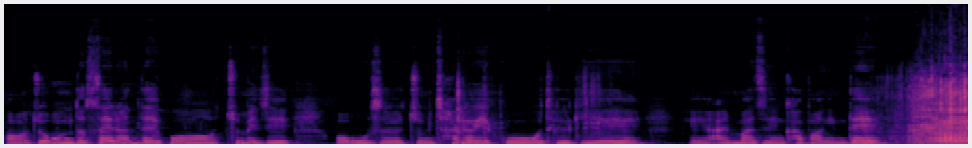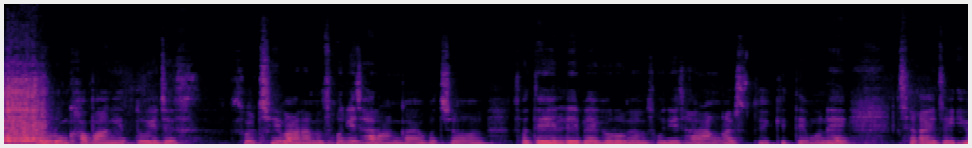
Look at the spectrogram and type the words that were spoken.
어, 조금 더 세련되고 좀 이제 어, 옷을 좀 차려입고 들기에 예, 알맞은 가방인데 이런 가방이 또 이제 솔직히 말하면 손이 잘 안 가요. 그렇죠? 그래서 데일리백으로는 손이 잘 안 갈 수도 있기 때문에 제가 이제 이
